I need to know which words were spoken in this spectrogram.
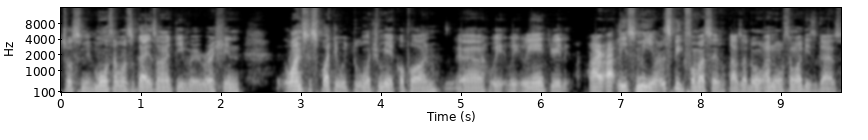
trust me, most of us guys aren't even rushing. Once you spot you with too much makeup on, uh, we, we, we ain't really, or at least me, I'll speak for myself because I don't, I know some of these guys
